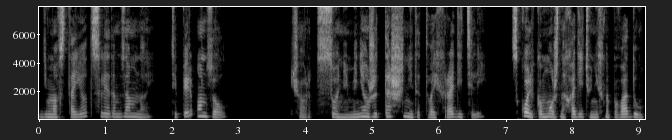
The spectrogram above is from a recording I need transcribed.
Дима встает следом за мной. Теперь он зол. Черт, Соня, меня уже тошнит от твоих родителей. Сколько можно ходить у них на поводу?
